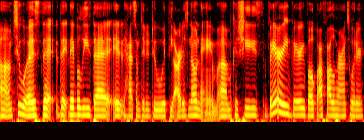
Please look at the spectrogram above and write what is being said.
um, to us that they, they believe that it had something to do with the artist Noname um, because she's very very vocal. I follow her on Twitter,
